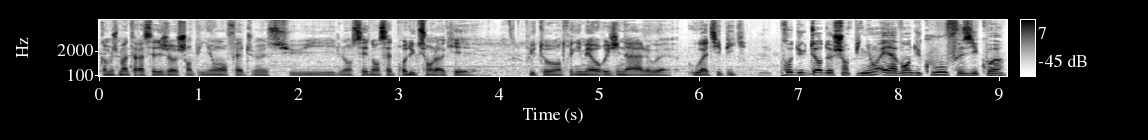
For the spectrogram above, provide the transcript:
comme je m'intéressais déjà aux champignons, en fait, je me suis lancé dans cette production-là qui est plutôt entre guillemets originale ou atypique. Producteur de champignons et avant du coup vous faisiez quoi?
